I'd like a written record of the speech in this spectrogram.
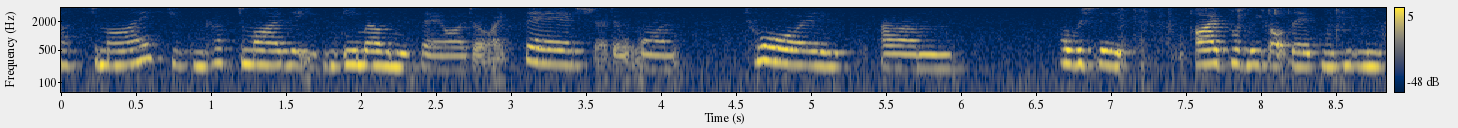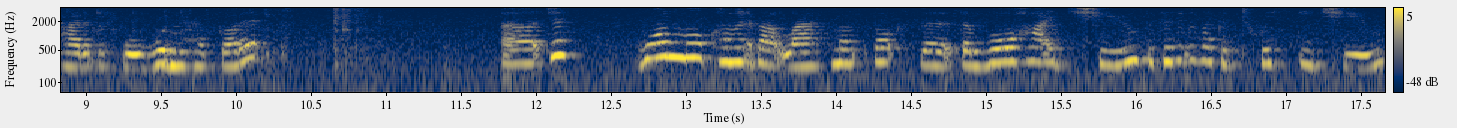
customized, you can customize it, you can email them and say, oh, I don't like fish, I don't want toys. Um, obviously, I probably got this and people who had it before wouldn't have got it. Uh, just one more comment about last month's box, the, the rawhide chew, because it was like a twisty chew.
